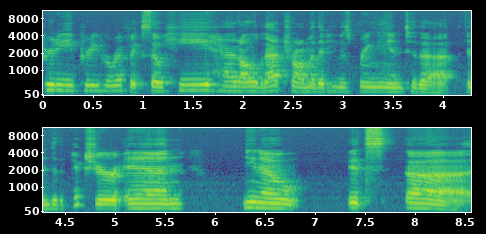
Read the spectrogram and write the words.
pretty pretty horrific so he had all of that trauma that he was bringing into the into the picture and you know it's uh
